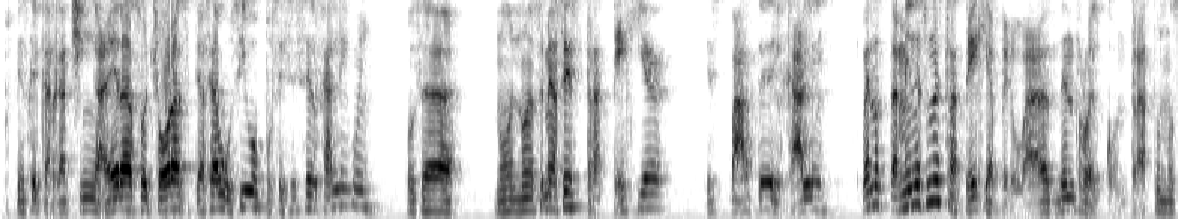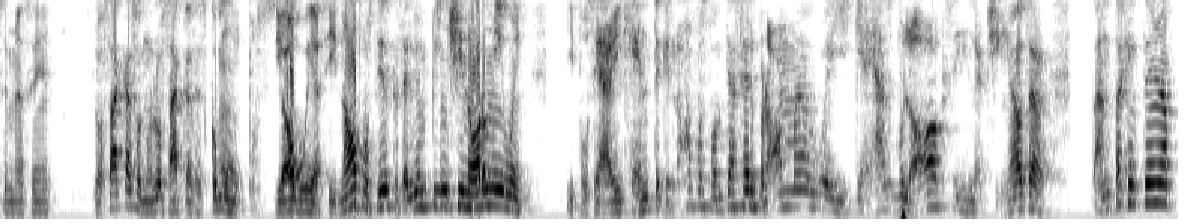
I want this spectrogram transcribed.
pues tienes que cargar chingaderas ocho horas, te hace abusivo, pues ese es el jale, güey. O sea, no, no se me hace estrategia, es parte del jale. Bueno, también es una estrategia, pero va dentro del contrato, no se me hace ¿Lo sacas o no lo sacas? Es como, pues yo, güey, así. No, pues tienes que ser bien pinche enorme, güey. Y pues ya hay gente que, no, pues ponte a hacer bromas, güey, y que hagas vlogs y la chingada. O sea, tanta gente me ha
